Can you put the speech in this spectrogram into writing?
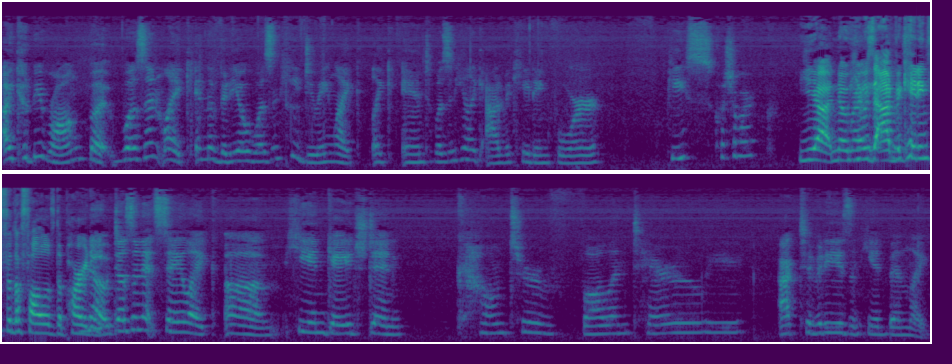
I could be wrong, but wasn't like in the video wasn't he doing like like and wasn't he like advocating for peace? Question mark. yeah, no, he was advocating for the fall of the party. No, doesn't it say like um he engaged in counter voluntarily activities and he had been like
